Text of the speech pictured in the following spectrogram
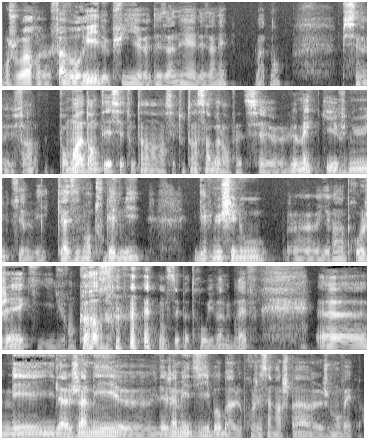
mon joueur euh, favori depuis euh, des années et des années maintenant. Enfin, pour moi, Dante, c'est tout un, c'est tout un symbole en fait. C'est euh, le mec qui est venu, qui avait quasiment tout gagné. Il est venu chez nous. Euh, il y avait un projet qui dure encore. On sait pas trop où il va, mais bref. Euh, mais il a jamais, il a jamais dit bon bah le projet ça marche pas, je m'en vais quoi.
